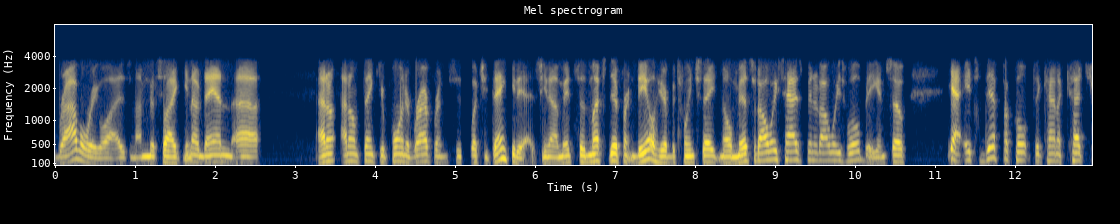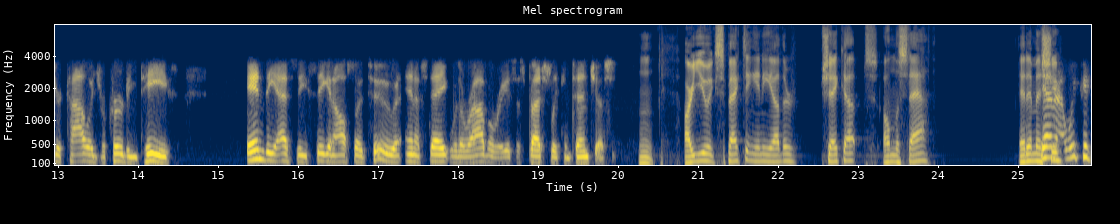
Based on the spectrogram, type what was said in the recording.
rivalry was, and I'm just like, you know, Dan. uh I don't I don't think your point of reference is what you think it is. You know, I mean it's a much different deal here between state and Ole Miss. It always has been, it always will be. And so yeah, it's difficult to kind of cut your college recruiting teeth in the SEC and also too in a state where the rivalry is especially contentious. Hmm. Are you expecting any other shakeups on the staff at MSU? Yeah, we could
